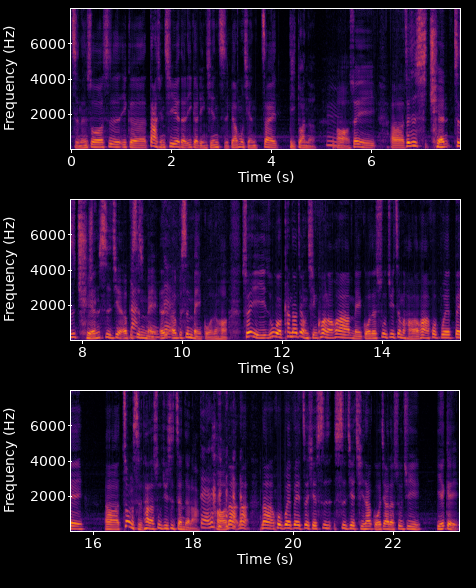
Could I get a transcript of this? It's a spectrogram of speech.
只能说是一个大型企业的一个领先指标，目前在底端了，嗯，哦，所以呃，这是全这是全世界，而不是美而而不是美国的哈。所以如果看到这种情况的话，美国的数据这么好的话，会不会被？呃，纵使它的数据是真的啦，对，好、哦，那那那会不会被这些世世界其他国家的数据也给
